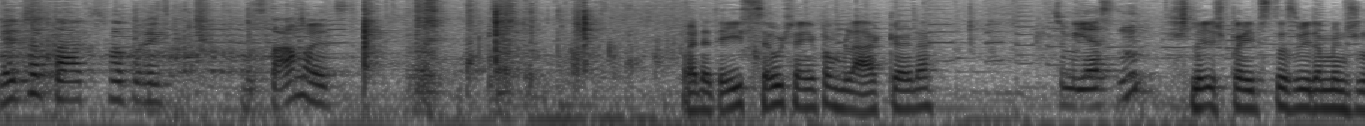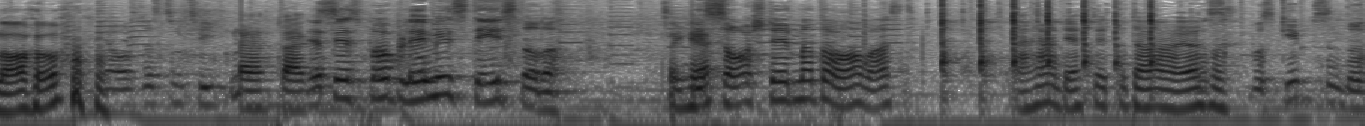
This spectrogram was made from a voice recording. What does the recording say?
Jetzt eine Tagsfabrik. Was tun wir jetzt? Alter, der ist so schön vom Lack, Alter. Zum ersten. Schle- Spritzt das wieder mit dem Schlauch an. Ja, du das zum Zwicken? Ja, Ja, das Problem ist das, oder? Die her. Sau steht mir da an, weißt Aha, der steht da, ja. Was, was gibt's denn da?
